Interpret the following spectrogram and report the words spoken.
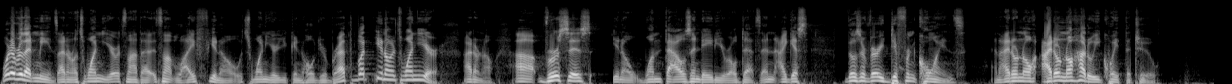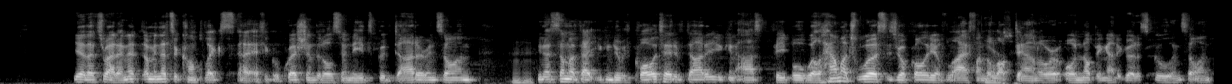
Whatever that means. I don't know. It's one year. It's not that it's not life, you know. It's one year you can hold your breath, but you know, it's one year. I don't know. Uh, versus, you know, 1080 year old deaths. And I guess those are very different coins. And I don't know I don't know how to equate the two. Yeah, that's right. And that, I mean, that's a complex uh, ethical question that also needs good data and so on. Mm-hmm. You know, some of that you can do with qualitative data. You can ask people, well, how much worse is your quality of life under yes. lockdown or, or not being able to go to school and so on?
